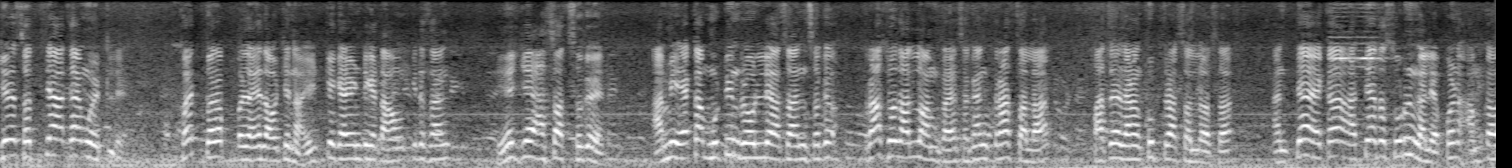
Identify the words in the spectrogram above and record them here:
जे सत्य आसा आमी वयतले खंयच करप हें जावचें ना. इतके गॅरंटी घेता हांव. कितें सांग? हे जे आसात सगळे आमी एका मुठीन रोवल्ले आसा आनी सगळे त्रास जो जाल्लो आमकां. सगळ्यांक त्रास जाला पांचय जाणांक खूब त्रास जाल्लो आसा आनी त्या एका ते आतां सोडून घालया पण आमकां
